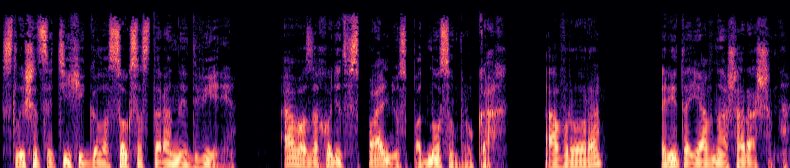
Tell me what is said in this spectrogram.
Слышится тихий голосок со стороны двери. Ава заходит в спальню с подносом в руках. «Аврора?» Рита явно ошарашена.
